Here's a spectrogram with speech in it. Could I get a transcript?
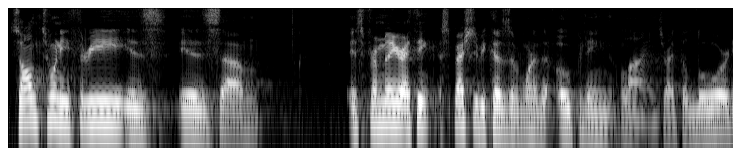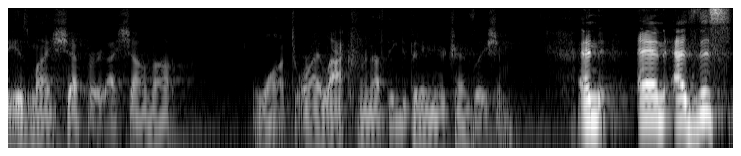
Psalm 23 is, is, um, is familiar, I think, especially because of one of the opening lines, right? The Lord is my shepherd, I shall not want, or I lack for nothing, depending on your translation. And, and as this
